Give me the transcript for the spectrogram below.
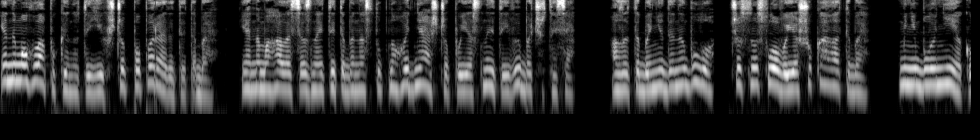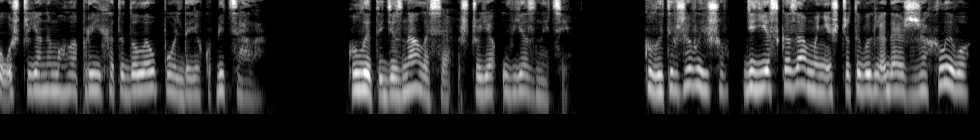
Я не могла покинути їх, щоб попередити тебе. Я намагалася знайти тебе наступного дня, щоб пояснити і вибачитися, але тебе ніде не було. Чесне слово, я шукала тебе. Мені було ніякого, що я не могла приїхати до Леопольда, як обіцяла. Коли ти дізналася, що я у в'язниці? коли ти вже вийшов. Дід'є сказав мені, що ти виглядаєш жахливо.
